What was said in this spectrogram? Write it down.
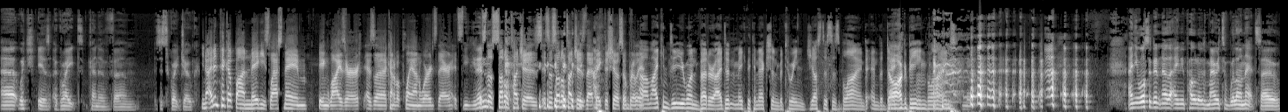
uh, which is a great kind of. Um, it's just a great joke. You know, I didn't pick up on Maggie's last name being Lizer as a kind of a play on words there. It's it's those subtle touches. It's the subtle touches that make the show so brilliant. Um, I can do you one better. I didn't make the connection between Justice is blind and the dog being blind. And you also didn't know that Amy Poehler was married to Will Arnett, so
